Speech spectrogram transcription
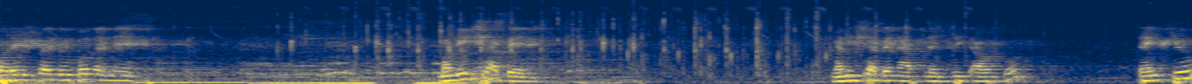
પરેશભાઈ દુબલ અને મનીષાબેન. મનીષાબેન આપ નજીક આવશો. થેન્ક યુ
